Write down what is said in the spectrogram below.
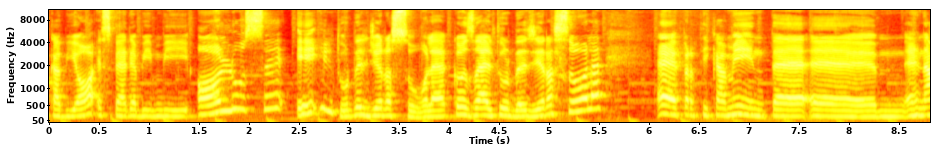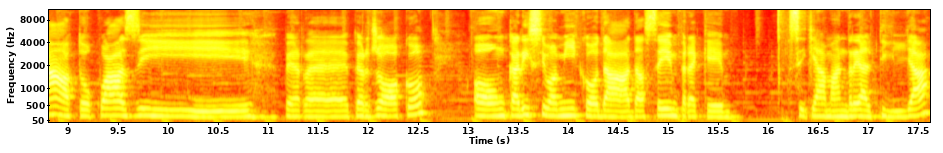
HBO, Esperia Bimbi Onlus e il Tour del Girasole. Cos'è il Tour del Girasole? È praticamente eh, è nato quasi per, per, gioco. Ho un carissimo amico da, da sempre che si chiama Andrea Altiglia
